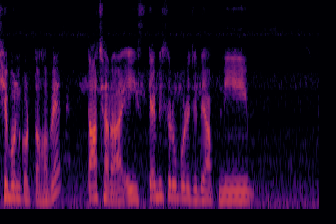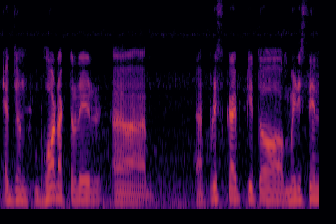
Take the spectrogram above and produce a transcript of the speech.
সেবন করতে হবে। তাছাড়া, এই স্ক্যাবিসের উপরে যদি আপনি একজন ভুয়া ডাক্তারের প্রেসক্রাইবকৃত মেডিসিন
